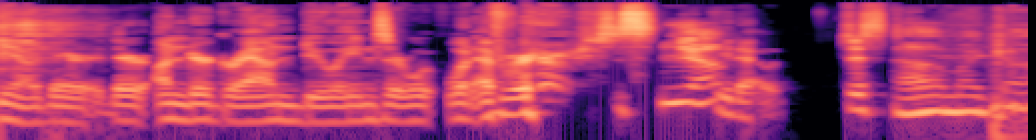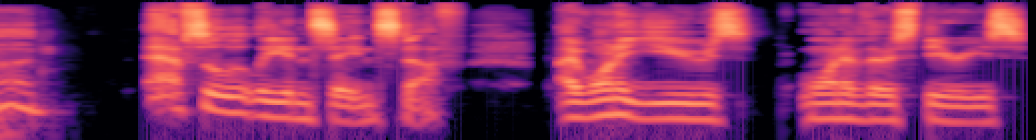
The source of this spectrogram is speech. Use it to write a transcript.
you know, their their underground doings or whatever. yeah, you know, just oh my god, absolutely insane stuff. I want to use one of those theories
